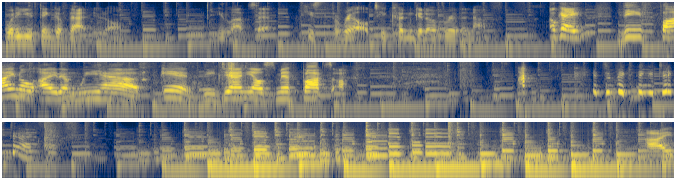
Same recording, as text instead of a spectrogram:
What do you think of that noodle? He loves it. He's thrilled. He couldn't get over it enough. Okay, the final item we have in the Danielle Smith box. Oh. it's a big thing of Tic Tacs. I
